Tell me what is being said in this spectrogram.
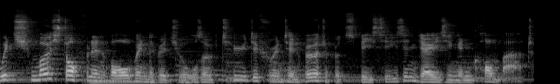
which most often involve individuals of two different invertebrate species engaging in combat,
